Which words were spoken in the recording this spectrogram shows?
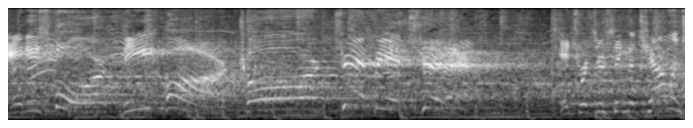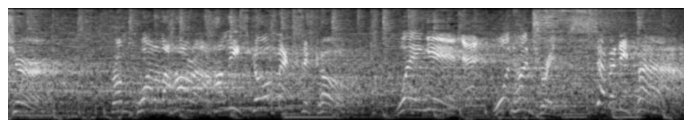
and is for the Hardcore Championship. Introducing the challenger from Guadalajara, Jalisco, Mexico, weighing in at 170 pounds,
